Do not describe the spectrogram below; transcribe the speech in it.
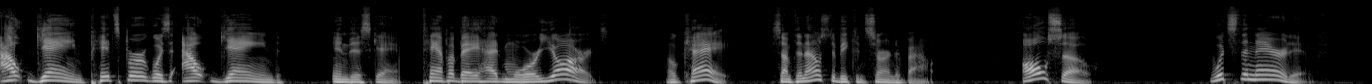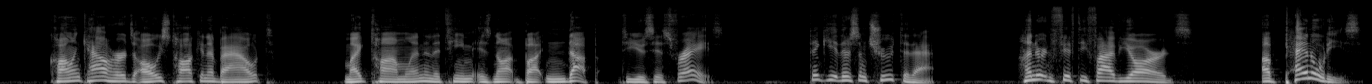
Outgained. Pittsburgh was outgained in this game. Tampa Bay had more yards. Okay. Something else to be concerned about. Also, what's the narrative? Colin Cowherd's always talking about Mike Tomlin and the team is not buttoned up, to use his phrase. I think he, there's some truth to that. 155 yards of penalties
